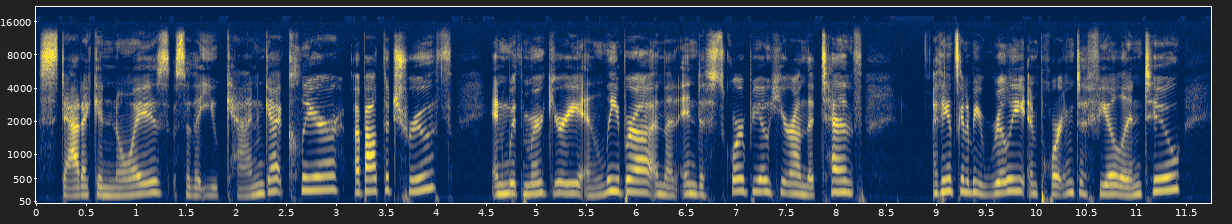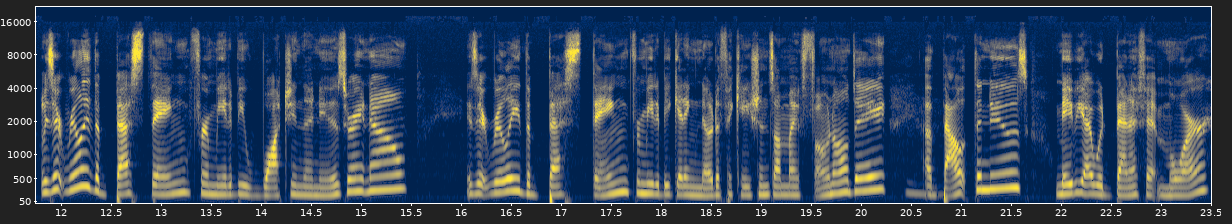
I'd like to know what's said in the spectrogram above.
static and noise so that you can get clear about the truth. And with Mercury and Libra and then into Scorpio here on the 10th, I think it's going to be really important to feel into. Is it really the best thing for me to be watching the news right now? Is it really the best thing for me to be getting notifications on my phone all day mm. about the news? Maybe I would benefit more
